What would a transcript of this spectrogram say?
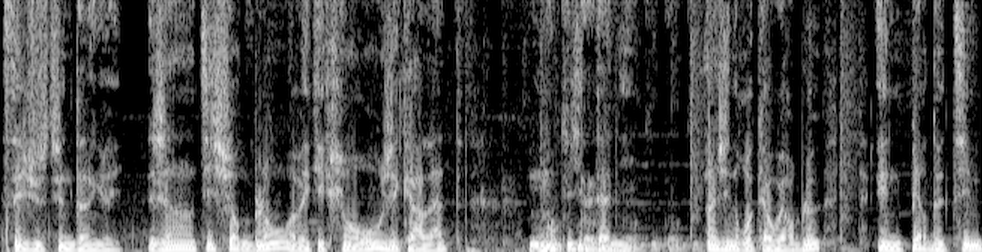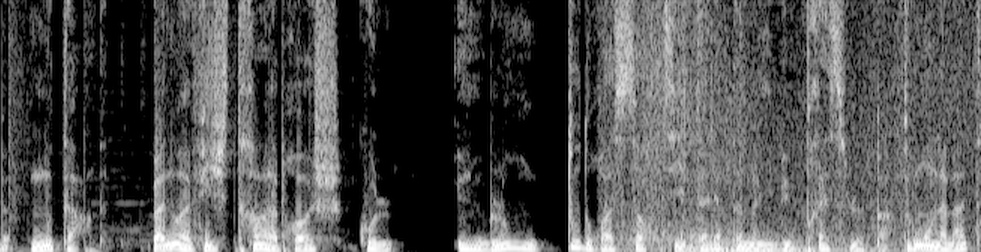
c'est juste une dinguerie. J'ai un t-shirt blanc avec écrit en rouge écarlate Mokitani, un jean rocawear bleu et une paire de timbes moutarde. Panneau affiche train approche, cool. Une blonde tout droit sortie d'alerte à Malibu presse le pas. Tout le monde la mate.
